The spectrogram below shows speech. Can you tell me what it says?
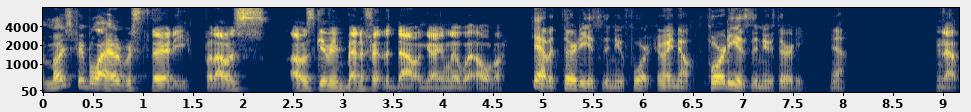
most people I heard was 30, but I was I was giving benefit of the doubt and going a little bit older. Yeah, but 30 is the new 40. Wait, no, 40 is the new 30. Yeah. Yeah,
